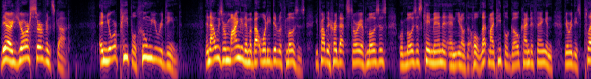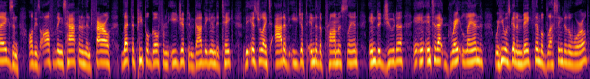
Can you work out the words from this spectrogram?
they are your servants, God, and your people, whom you redeemed. And now he's reminding them about what he did with Moses. You probably heard that story of Moses, where Moses came in and, and, you know, the whole let my people go kind of thing. And there were these plagues and all these awful things happened. And then Pharaoh let the people go from Egypt, and God began to take the Israelites out of Egypt into the promised land, into Judah, into that great land where he was going to make them a blessing to the world.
